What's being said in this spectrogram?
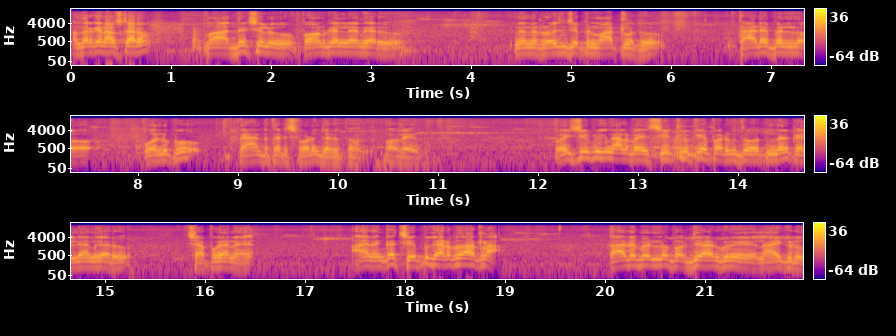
అందరికీ నమస్కారం. మా అధ్యక్షులు పవన్ కళ్యాణ్ గారు నిన్న రోజున చెప్పిన మాటలకు తాడేపల్లిలో వణుకు ప్యాంట్ తడిసిపోవడం జరుగుతుంది మొదలైంది. వైసీపీకి నలభై సీట్లకే పరుగుతూ అవుతుందని కళ్యాణ్ గారు చెప్పగానే ఆయన ఇంకా చెప్పి గడపదాట్లా తాడేపల్లిలో పబ్జీ ఆడుకునే నాయకుడు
